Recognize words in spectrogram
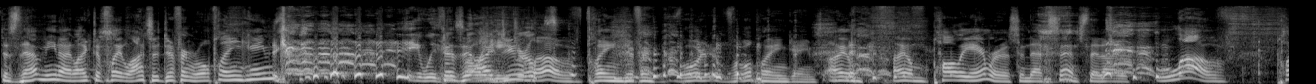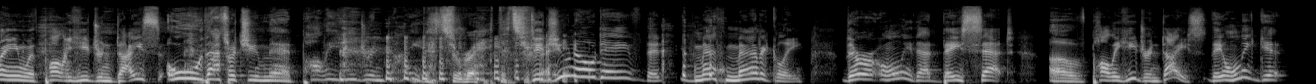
Does that mean I like to play lots of different role playing games? Because I do love playing different role playing games. I am I am polyamorous in that sense that I love playing with polyhedron dice. Oh, that's what you meant, polyhedron dice. That's right. That's right. Did you know, Dave, that mathematically there are only that base set of polyhedron dice. They only get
